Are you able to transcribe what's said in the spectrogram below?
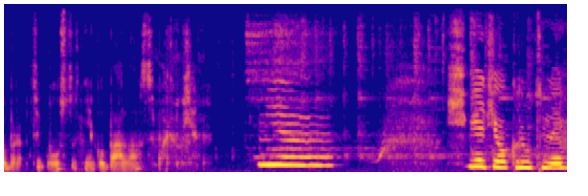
Dobra, tego ostatniego bala zmarnujemy. Nie. Świecie okrutny.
